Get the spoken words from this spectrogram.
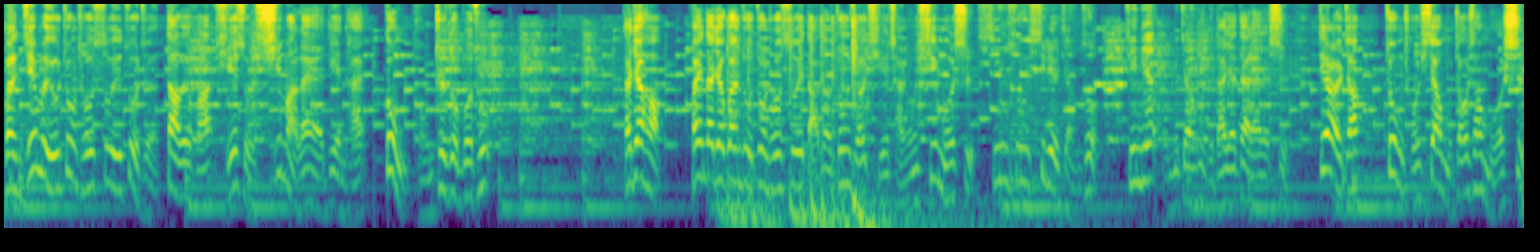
本节目由众筹思维作者大卫华携手喜马拉雅电台共同制作播出。大家好，欢迎大家关注众筹思维打造中小企业产融新模式新书系列讲座。今天我们将会给大家带来的是第二章众筹项目招商模式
